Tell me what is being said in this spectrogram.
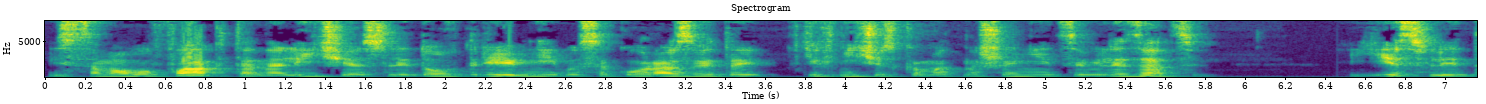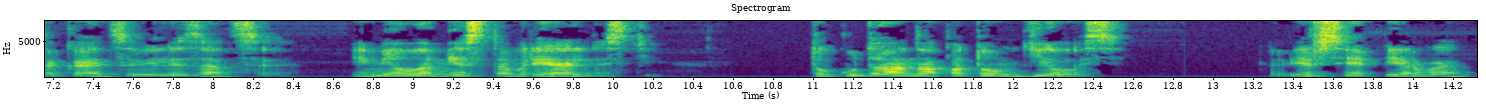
из самого факта наличия следов древней, высоко развитой в техническом отношении цивилизации. Если такая цивилизация имела место в реальности, то куда она потом делась? Версия первая.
